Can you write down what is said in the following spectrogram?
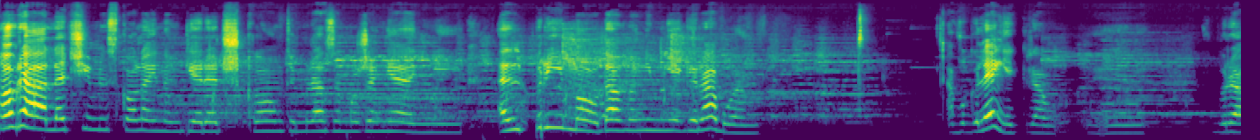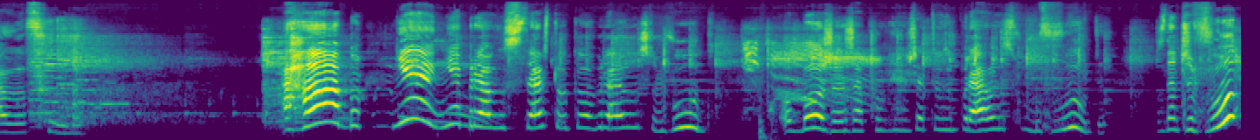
Dobra, lecimy z kolejną giereczką. Tym razem może nie ni El Primo. Dawno nim nie grałem. A w ogóle nie grał. Yy, Brawl. Aha, bo nie, nie Brawl Stars, tylko Brawl Wood. O Boże, zapomniałem, że to jest Brawl Wood. Znaczy Wood?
